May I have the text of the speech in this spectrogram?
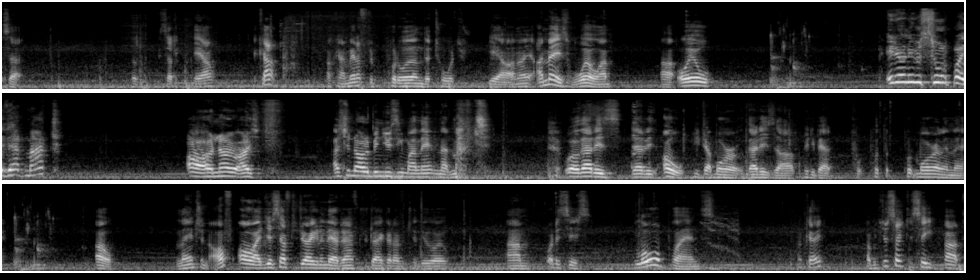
What's that? Is that a cow? A cow? Okay, I'm gonna have to put oil on the torch. Yeah, I may, I may as well. I'm uh, oil. It only was sorted by that much. Oh no, I, I should not have been using my lantern that much. well, that is that is. Oh, picked up more oil. That is uh pretty bad. Put put, the, put more oil in there. Oh, lantern off. Oh, I just have to drag it in there. I don't have to drag it over to the oil. Um, what is this? Floor plans. Okay, I would just like to see part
